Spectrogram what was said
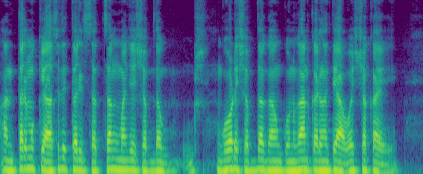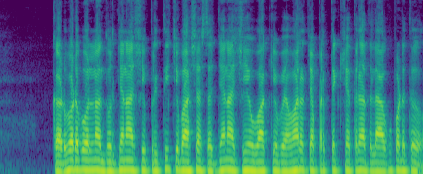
अंतर्मुखी असली तरी सत्संग म्हणजे शब्द गोड शब्द गुणगान करणं ते आवश्यक आहे. कडवड बोलणं दुर्जनाशी प्रीतीची भाषा सज्जनाशी हे वाक्य व्यवहाराच्या प्रत्येक क्षेत्रात लागू पडतं.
